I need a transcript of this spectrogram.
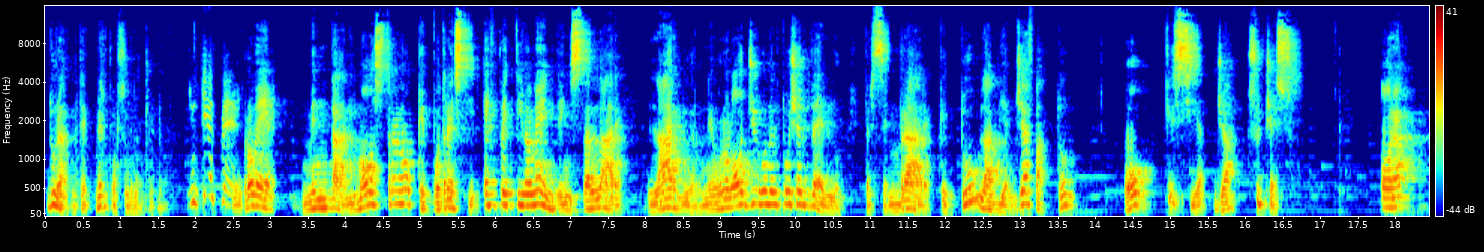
durante nel corso della giornata. Le prove mentali mostrano che potresti effettivamente installare l'hardware neurologico nel tuo cervello per sembrare che tu l'abbia già fatto o che sia già successo. Ora,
